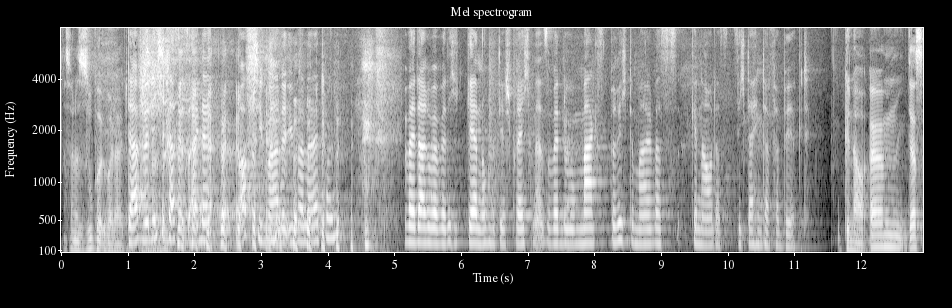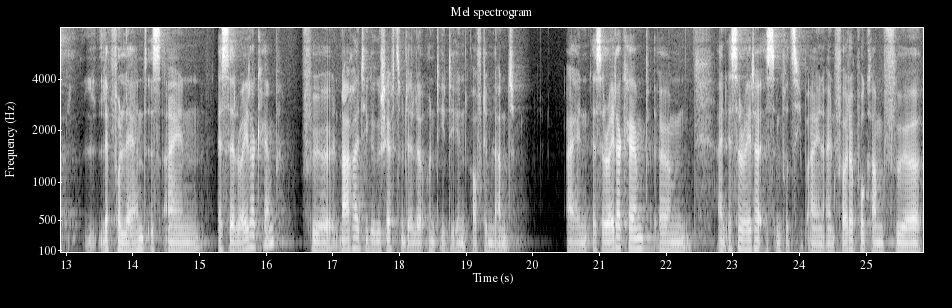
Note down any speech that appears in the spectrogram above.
Das war eine super Überleitung. Da würde ich, das ist eine optimale Überleitung, weil darüber werde ich gerne noch mit dir sprechen. Also wenn du magst, berichte mal, was genau das sich dahinter verbirgt. Genau, ähm, das Lab for Land ist ein Accelerator Camp für nachhaltige Geschäftsmodelle und Ideen auf dem Land. Ein Accelerator Camp, ähm, ein Accelerator ist im Prinzip ein, ein Förderprogramm für,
